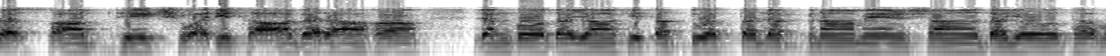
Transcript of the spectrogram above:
रसाब्धिष्वरिसागराः लङ्गोदया हि तद्वत्तलग्नामेषादयोधव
